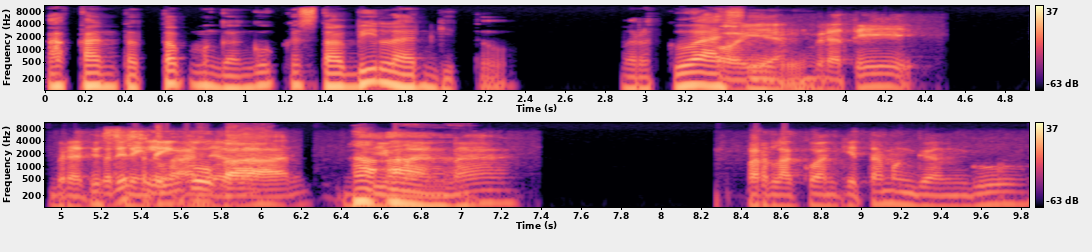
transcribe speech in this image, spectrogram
akan tetap mengganggu kestabilan gitu. Menurut gua Oh sih. iya, berarti berarti, Berarti selingkuh, kan? di mana perlakuan kita mengganggu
